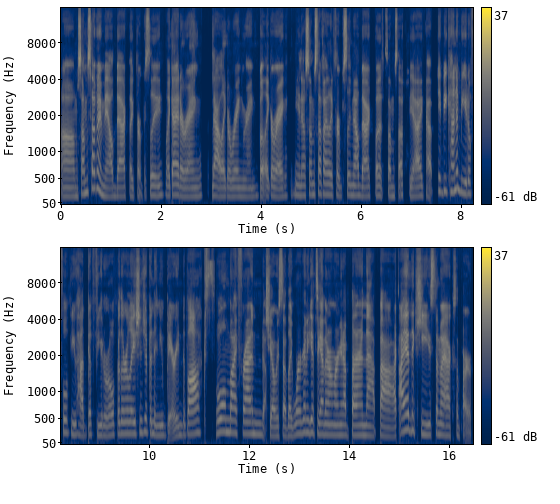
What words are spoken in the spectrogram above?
Um, some stuff I mailed back like purposely. Like I had a ring, not like a ring ring, but like a ring. You know, some stuff I like purposely mailed back, but some stuff, yeah, I kept. It'd be kind of beautiful if you had the funeral for the relationship and then you buried the box. Well, my friend, she always said like we're gonna get together and we're gonna burn that box. I had the keys to my ex apart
